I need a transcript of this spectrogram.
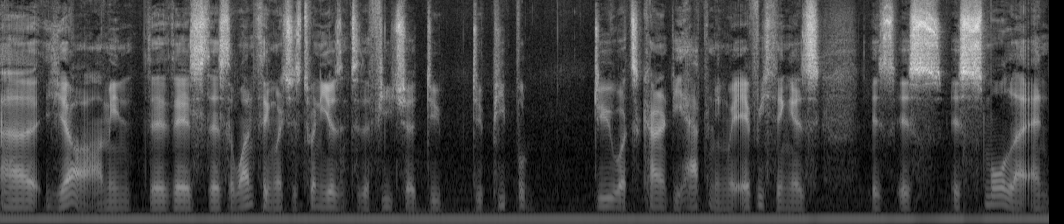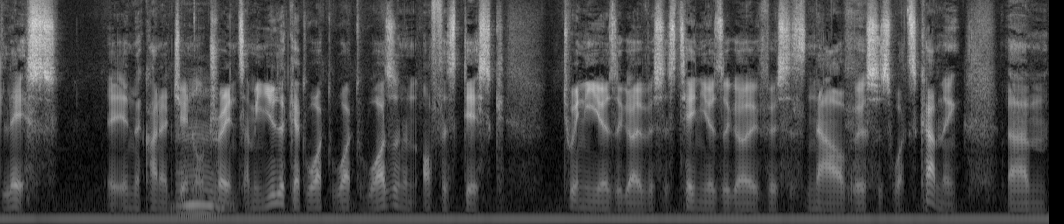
Uh, yeah, I mean, there, there's there's the one thing which is 20 years into the future. Do do people do what's currently happening, where everything is is is is smaller and less in the kind of general Mm. trends? I mean, you look at what what was on an office desk 20 years ago versus 10 years ago versus now versus what's coming. Um,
